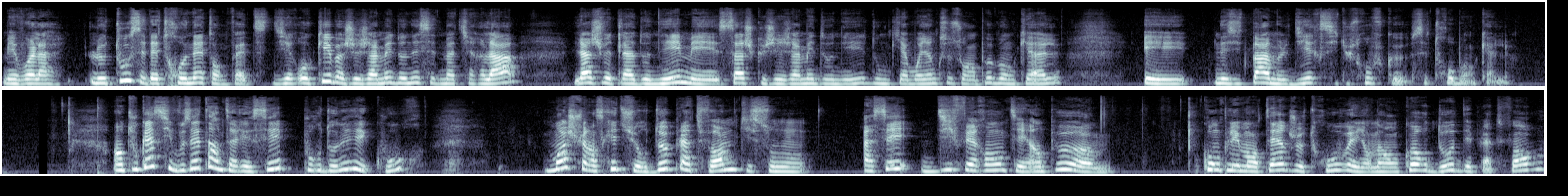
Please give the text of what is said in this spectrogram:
Mais voilà, le tout c'est d'être honnête en fait. Dire ok, bah j'ai jamais donné cette matière-là, là je vais te la donner, mais sache que j'ai jamais donné, donc il y a moyen que ce soit un peu bancal. Et n'hésite pas à me le dire si tu trouves que c'est trop bancal. En tout cas, si vous êtes intéressé pour donner des cours, moi je suis inscrite sur deux plateformes qui sont assez différentes et un peu euh, complémentaires, je trouve, et il y en a encore d'autres des plateformes.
